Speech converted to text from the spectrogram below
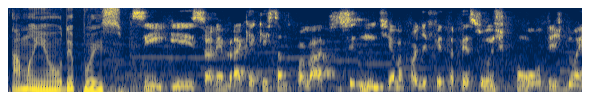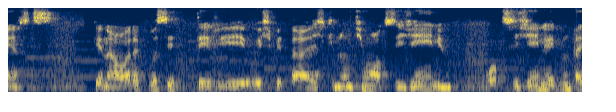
amanhã ou depois. Sim, e só lembrar que a questão do colapso é o seguinte, ela pode afetar pessoas com outras doenças. Porque na hora que você teve hospitais que não tinham oxigênio, o oxigênio ele não está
